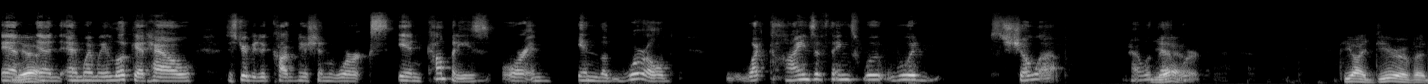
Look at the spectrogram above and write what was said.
And yeah. and and when we look at how distributed cognition works in companies or in in the world, what kinds of things would would show up? How would yeah. that work? The idea of a,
